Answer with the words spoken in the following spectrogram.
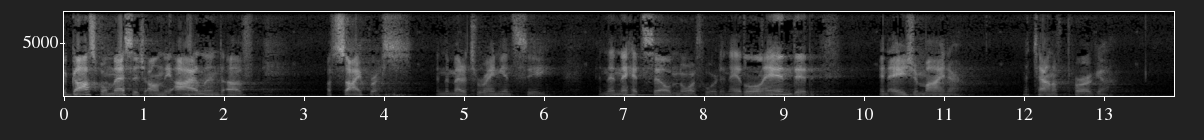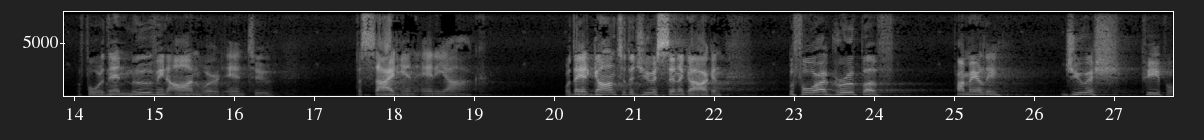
the gospel message on the island of, of Cyprus in the Mediterranean Sea. And then they had sailed northward, and they had landed in Asia Minor the town of Perga, before then moving onward into Pisidian Antioch, where they had gone to the Jewish synagogue and before a group of primarily Jewish people,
